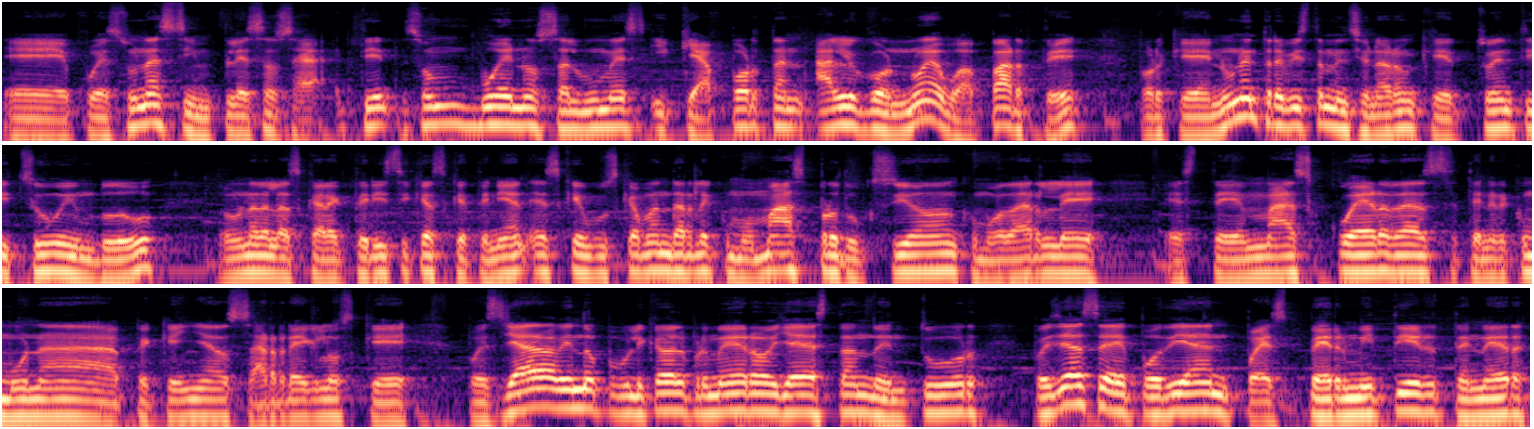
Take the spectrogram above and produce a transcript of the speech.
eh, pues una simpleza, o sea, son buenos álbumes y que aportan algo nuevo aparte, porque en una entrevista mencionaron que 22 in Blue, una de las características que tenían es que buscaban darle como más producción, como darle este, más cuerdas, tener como una pequeños arreglos que pues ya habiendo publicado el primero, ya estando en tour, pues ya se podían pues permitir tener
